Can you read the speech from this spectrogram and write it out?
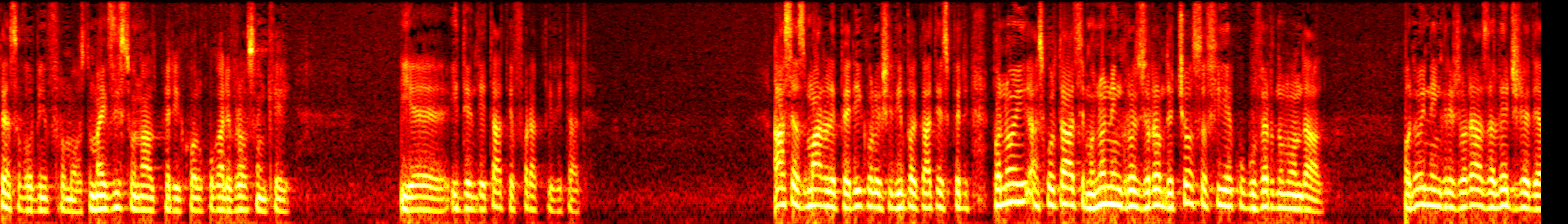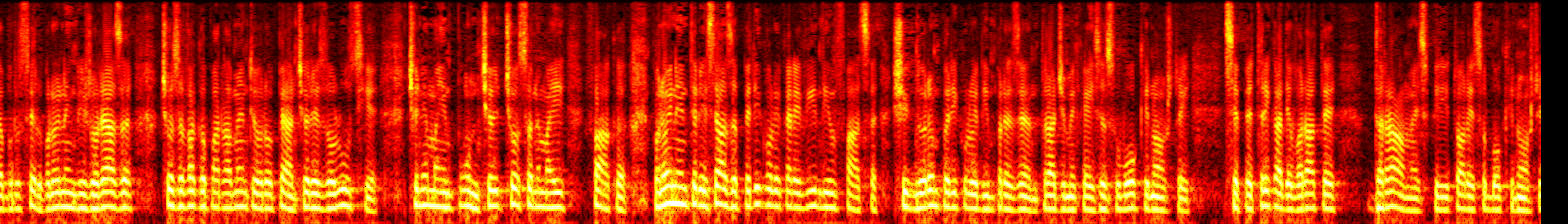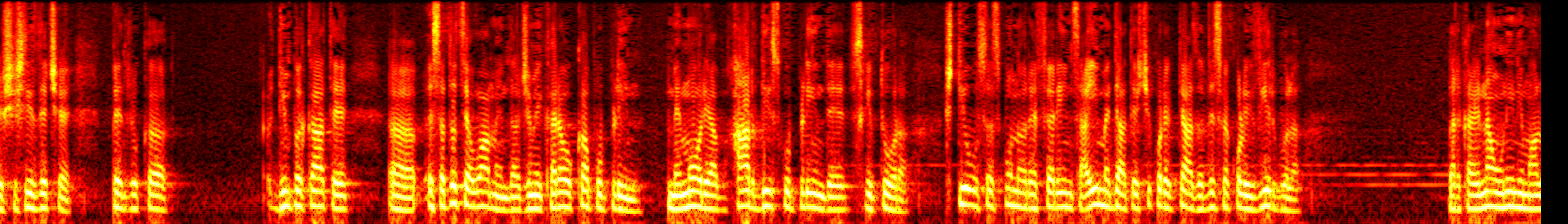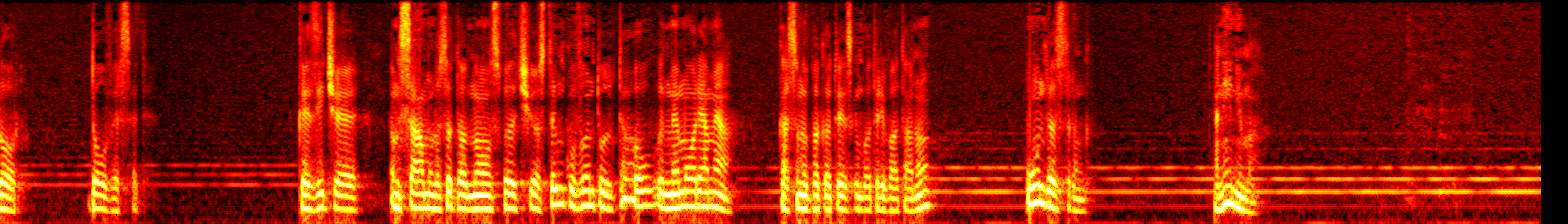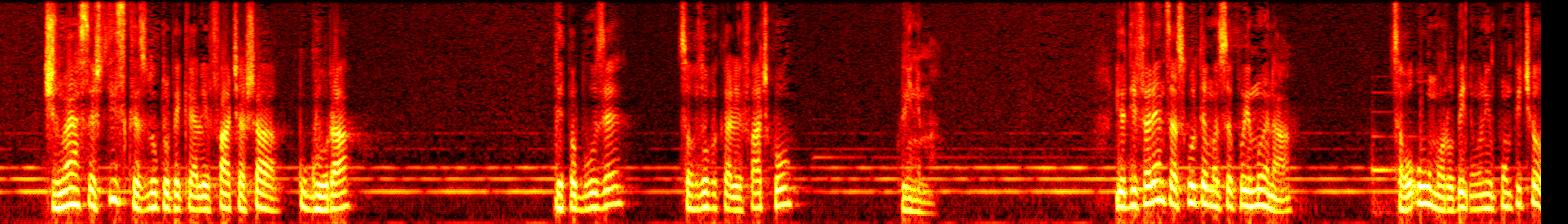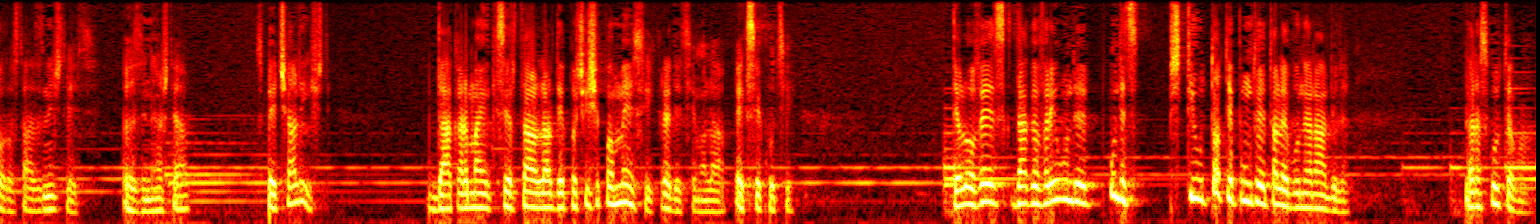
putem să vorbim frumos. Nu mai există un alt pericol cu care vreau să închei. E identitate fără activitate. Astea sunt marele pericole și din păcate Pe noi, ascultați-mă, noi ne îngrozurăm de ce o să fie cu guvernul mondial. Pe noi ne îngrijorează legile de la Bruxelles, pe noi ne îngrijorează ce o să facă Parlamentul European, ce rezoluție, ce ne mai impun, ce, ce o să ne mai facă. Pe noi ne interesează pericolele care vin din față și ignorăm pericolele din prezent. Dragii mei, că sub ochii noștri se petrec adevărate drame spirituale sub ochii noștri. Și știți de ce? Pentru că, din păcate, uh, sunt atâția oameni, dragii mei, care au capul plin, memoria, hard discul plin de Scriptură știu să spună referința, imediat și corectează, vezi că acolo e virgulă, dar care n-au în inima lor două versete. Că zice în Psalmul 119, eu stâng cuvântul tău în memoria mea, ca să nu păcătuiesc împotriva ta, nu? Unde îl strâng? În inimă. Și noi să știți că lucruri pe care le faci așa cu gura, de pe buze, sau lucruri care le faci cu cu inima. E o diferență, ascultă-mă, să pui mâna sau umărul, bine, unii pun piciorul, stați liniștiți. Îți din ăștia specialiști. Dacă ar mai exerta, l-ar depăși și pe Messi, credeți-mă, la execuții. Te lovesc, dacă vrei, unde, unde știu toate punctele tale vulnerabile. Dar ascultă-mă,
